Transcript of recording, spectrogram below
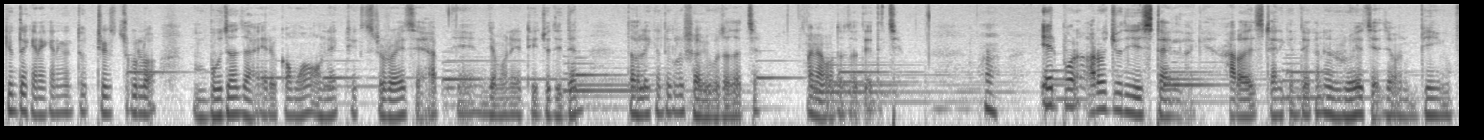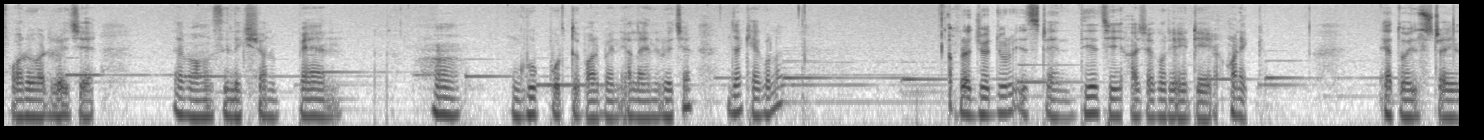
কিন্তু এখানে এখানে কিন্তু টেক্সটগুলো বোঝা যায়, এরকমও অনেক টেক্সট রয়েছে। আপনি যেমন এটি যদি দেন, তাহলে কিন্তু এগুলো সবই বোঝা যাচ্ছে। আমি আপাতত দিয়ে দিচ্ছি। হ্যাঁ এরপর আরও যদি স্টাইল লাগে আরও স্টাইল কিন্তু এখানে রয়েছে, যেমন বিং ফরওয়ার্ড রয়েছে এবং সিলেকশন প্যান হ্যাঁ গ্রুপ পড়তে পারবেন অ্যালাইন রয়েছে। যাক, এগুলো আমরা যদুর স্টাইল দিয়েছি, আশা করি এটি অনেক এত স্টাইল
